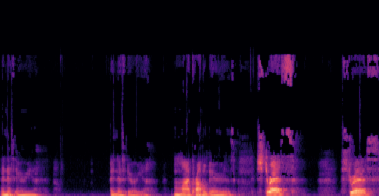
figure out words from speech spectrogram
in this area, in this area. My problem areas. Stress, stress,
